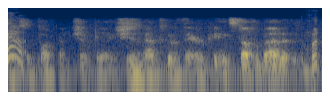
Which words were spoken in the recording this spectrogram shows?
Yeah. like some fucked up shit. Like she doesn't have to go to therapy and stuff about it. But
